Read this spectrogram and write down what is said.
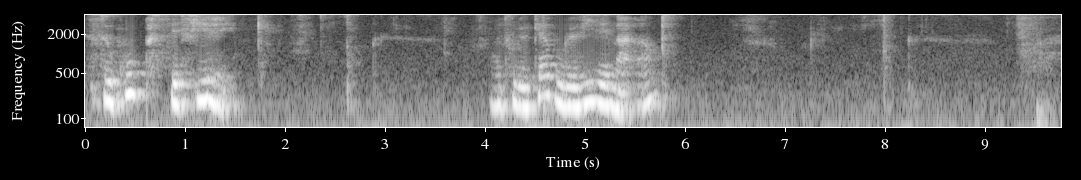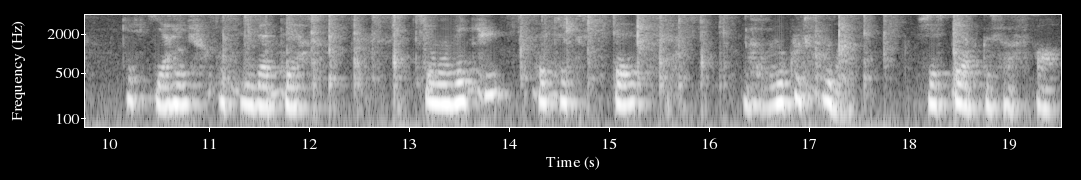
Ce couple s'est figé. En tous les cas, vous le vivez mal. Hein. Qu'est-ce qui arrive aux célibataires qui ont vécu cette tristesse? Le coup de foudre, j'espère que ça sera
